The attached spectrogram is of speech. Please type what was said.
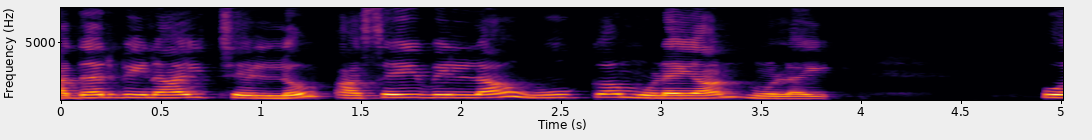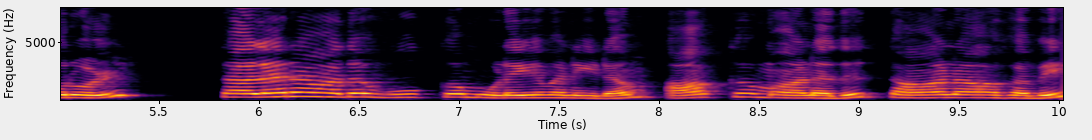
அதர்வினாய் செல்லும் அசைவில்லா ஊக்கம் உடையான் முளை பொருள் தளராத ஊக்கம் உடையவனிடம் ஆக்கமானது தானாகவே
